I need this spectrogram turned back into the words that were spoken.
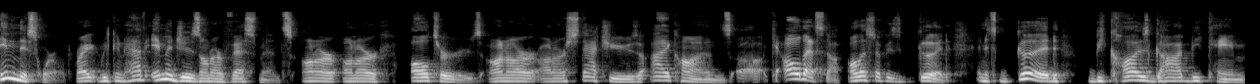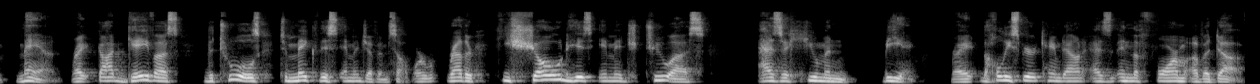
in this world right? We can have images on our vestments on our on our altars on our on our statues icons uh, all that stuff. All that stuff is good. And it's good because god became man right? God gave us the tools to make this image of himself or rather he showed his image to us as a human being right? The holy spirit came down as in the form of a dove.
